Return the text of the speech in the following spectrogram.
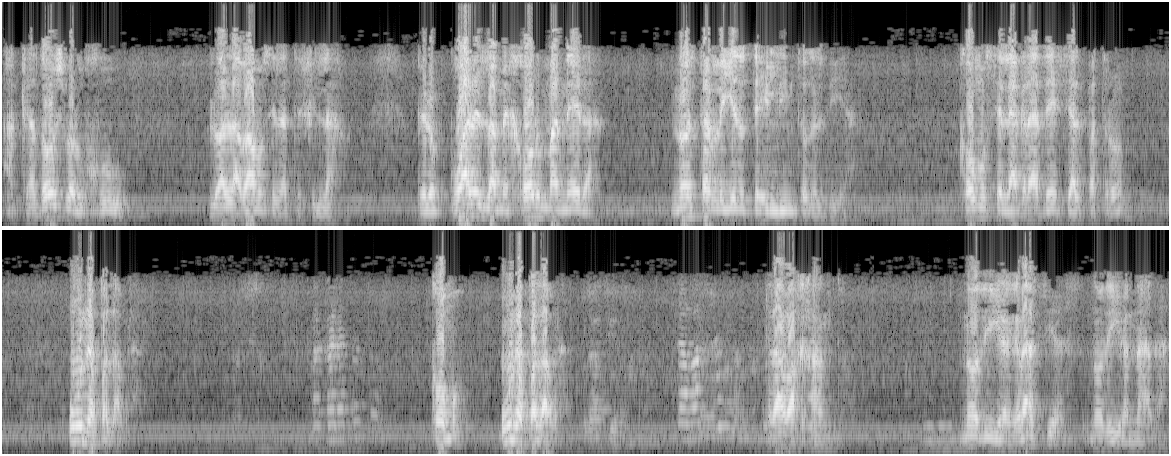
A Kadosh Barujú lo alabamos en la tefilá. Pero ¿cuál es la mejor manera? No estar leyendo Tehilim todo el día. ¿Cómo se le agradece al patrón? Una palabra. ¿Cómo? Una palabra. Trabajando. Trabajando. No diga gracias, no diga nada.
